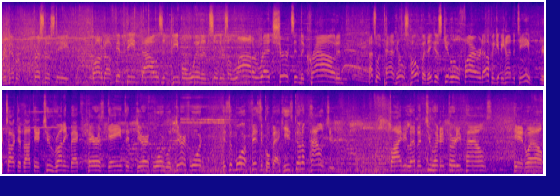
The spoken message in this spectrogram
Remember, Fresno State brought about 15,000 people with him, so there's a lot of red shirts in the crowd, and that's what Pat Hill's hoping. They just get a little fired up and get behind the team. You talked about their two running backs, Paris Gaines and Derek Ward. Well, Derek Ward is the more physical back. He's going to pound you. 5'11", 230 pounds. And, well,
